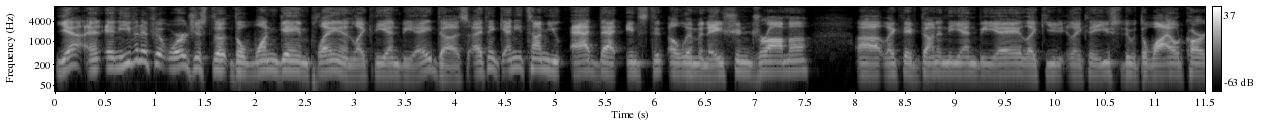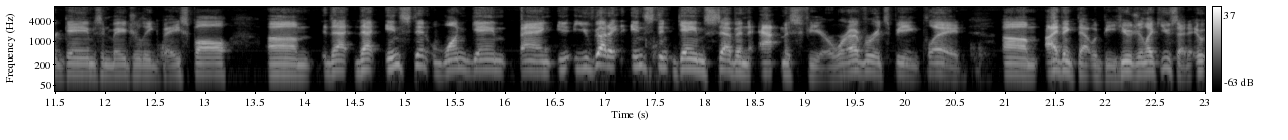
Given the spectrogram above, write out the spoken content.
Yeah, and, and even if it were just the the one game play in like the NBA does, I think anytime you add that instant elimination drama, uh, like they've done in the NBA, like you like they used to do with the wild card games in Major League Baseball, um, that that instant one game bang, you've got an instant game seven atmosphere wherever it's being played. Um, I think that would be huge. And like you said, it,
